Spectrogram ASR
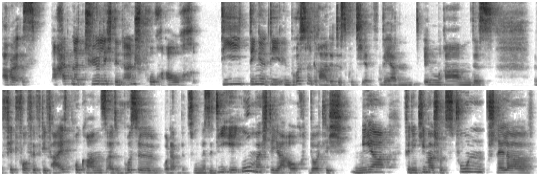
Aber es hat natürlich den Anspruch auch die Dinge, die in Brüssel gerade diskutiert werden im Rahmen des Fit for 55 Programms, also Brüssel oder beziehungsweise die EU möchte ja auch deutlich mehr für den Klimaschutz tun, schneller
